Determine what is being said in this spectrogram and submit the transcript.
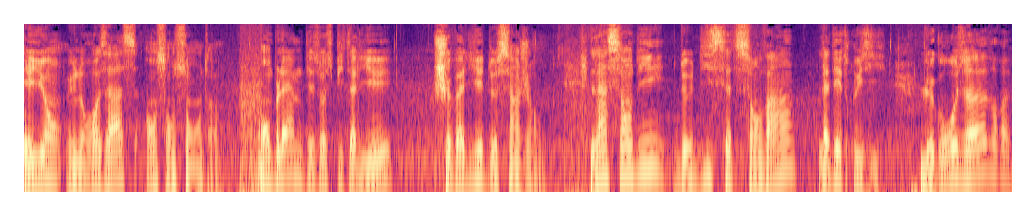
ayant une rosace en son centre, emblème des hospitaliers, chevaliers de Saint-Jean. L'incendie de 1720 la détruisit. Le gros œuvre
